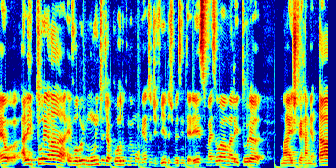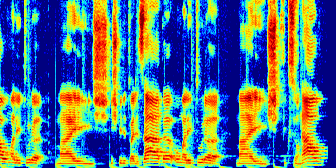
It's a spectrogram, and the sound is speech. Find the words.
é, a leitura ela evolui muito de acordo com o meu momento de vida, os meus interesses, mas ou é uma leitura mais ferramental, uma leitura mais espiritualizada, ou uma leitura mais ficcional.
